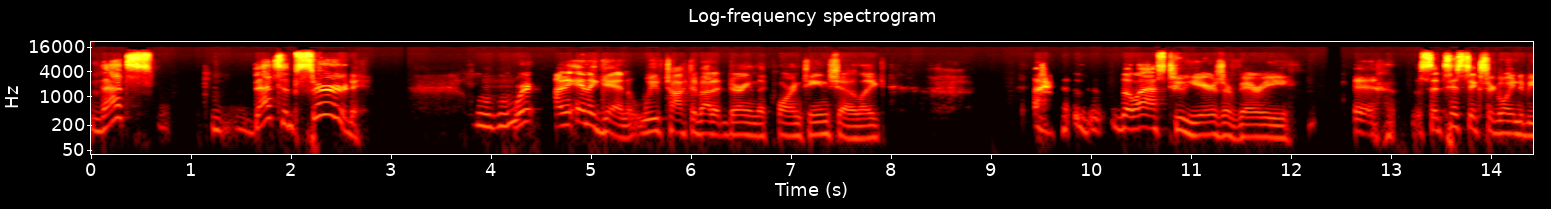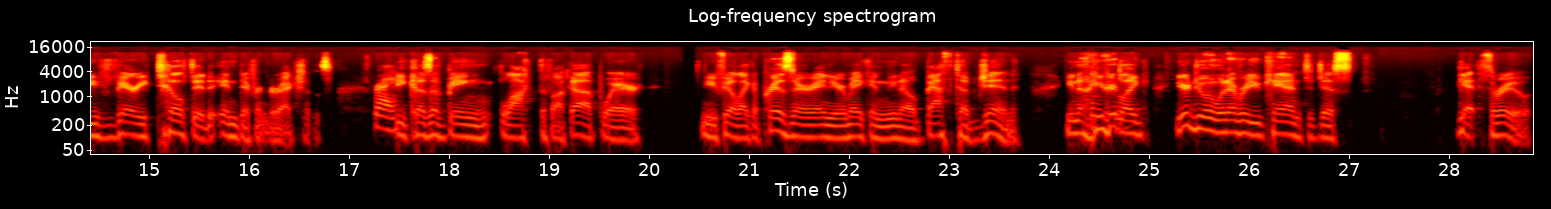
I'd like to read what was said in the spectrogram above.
that's that's absurd Mhm. we're I mean, and again we've talked about it during the quarantine show like the last two years are very eh, statistics are going to be very tilted in different directions Right. because of being locked the fuck up where you feel like a prisoner and you're making you know bathtub gin you know you're Mhm. like you're doing whatever you can to just get through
